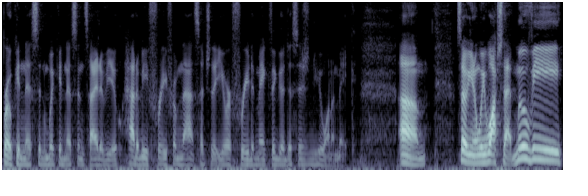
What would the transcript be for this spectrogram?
brokenness and wickedness inside of you. How to be free from that, such that you are free to make the good decisions you want to make. Um, so you know, we watched that movie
